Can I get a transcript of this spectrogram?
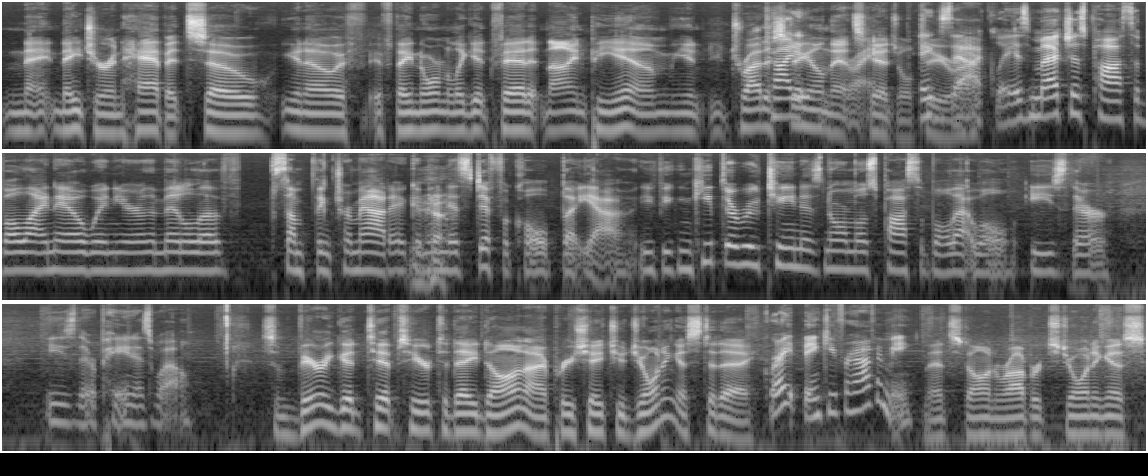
na- nature and habit. So, you know, if, if they normally get fed at 9 p.m., you, you try to try stay to, on that right. schedule too, Exactly. Right? As much as possible. I know when you're in the middle of something traumatic, I yeah. mean, it's difficult, but yeah, if you can keep their routine as normal as possible, that will ease their ease their pain as well. Some very good tips here today, Dawn. I appreciate you joining us today. Great. Thank you for having me. That's Dawn Roberts joining us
